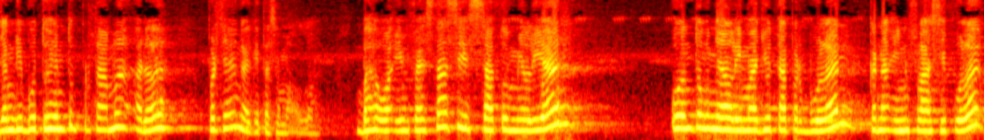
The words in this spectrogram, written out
Yang dibutuhin tuh pertama adalah percaya nggak kita sama Allah. Bahwa investasi satu miliar Untungnya 5 juta per bulan, kena inflasi pula.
